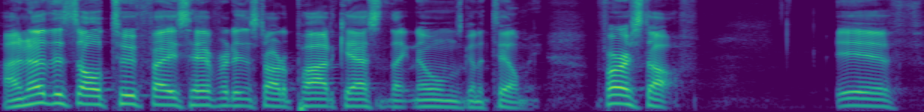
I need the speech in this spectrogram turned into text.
I know this old two faced heifer didn't start a podcast and think no one was going to tell me. First off, if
